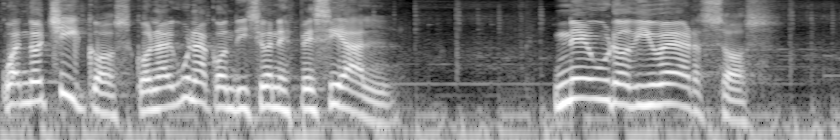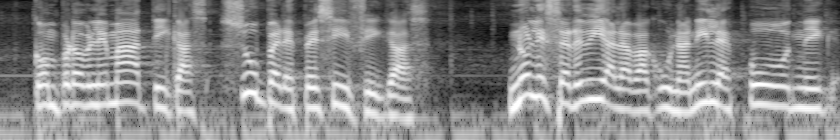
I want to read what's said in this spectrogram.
Cuando chicos con alguna condición especial, neurodiversos, con problemáticas súper específicas, no les servía la vacuna, ni la Sputnik,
